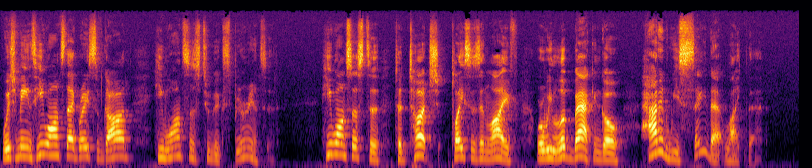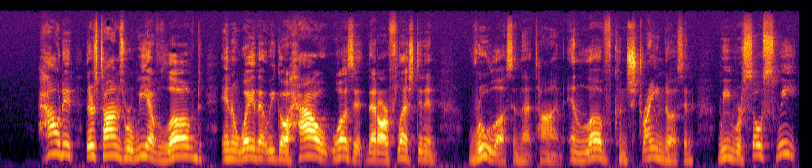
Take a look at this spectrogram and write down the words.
which means he wants that grace of God. He wants us to experience it. He wants us to, to touch places in life where we look back and go, how did we say that like that? How did, there's times where we have loved in a way that we go, how was it that our flesh didn't rule us in that time and love constrained us and we were so sweet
